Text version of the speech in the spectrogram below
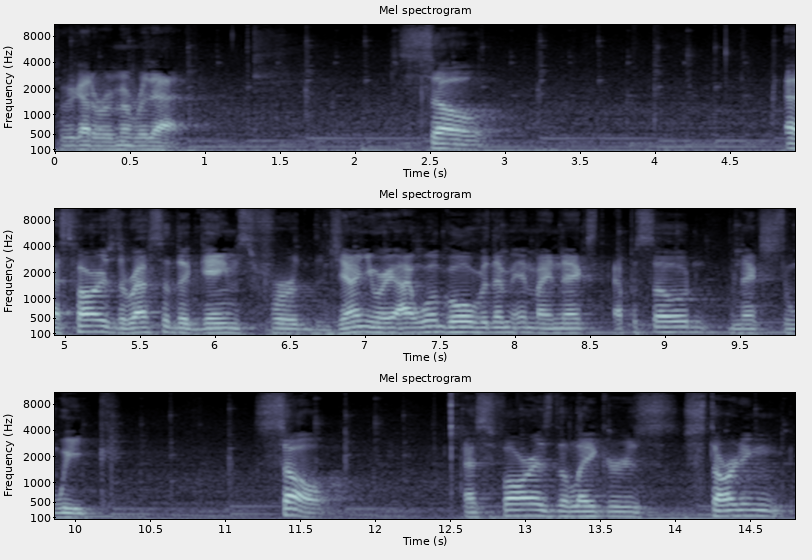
So we got to remember that. So as far as the rest of the games for January, I will go over them in my next episode next week. So, as far as the Lakers starting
